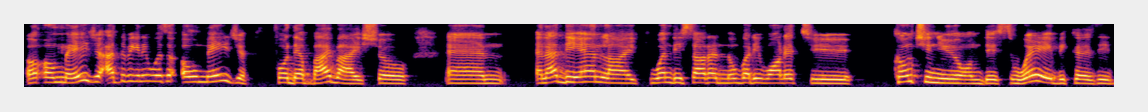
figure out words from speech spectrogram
homage at the beginning it was a homage for their bye bye show, and and at the end, like when they saw that nobody wanted to continue on this way because it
